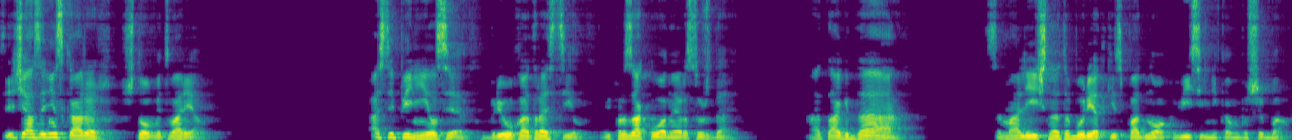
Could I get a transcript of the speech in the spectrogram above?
Сейчас и не скажешь, что вытворял. Остепенился, брюхо отрастил и про законы рассуждает. А тогда самолично табуретки из-под ног висельником вышибал.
